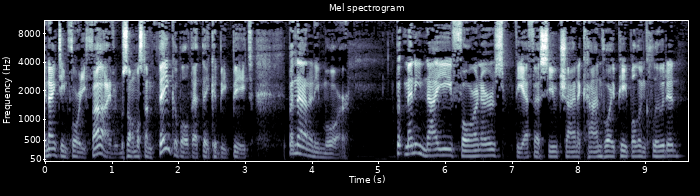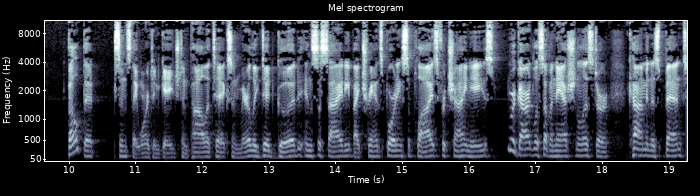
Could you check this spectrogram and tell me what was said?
In 1945, it was almost unthinkable that they could be beat, but not anymore. But many naive foreigners, the FSU China convoy people included, felt that since they weren't engaged in politics and merely did good in society by transporting supplies for Chinese, regardless of a nationalist or communist bent,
